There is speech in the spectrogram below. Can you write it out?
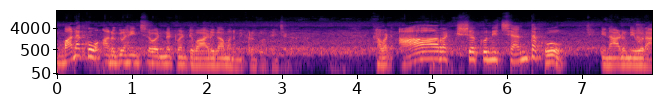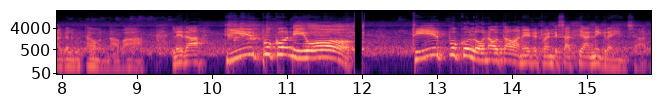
మనకు అనుగ్రహించబడినటువంటి వాడుగా మనం ఇక్కడ గుర్తించగలం. కాబట్టి ఆ రక్షకుని చెంతకు ఈనాడు నీవు రాగలుగుతా ఉన్నావా? లేదా తీర్పుకు నీవు తీర్పుకు లోనవుతావు అనేటటువంటి సత్యాన్ని గ్రహించాలి.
